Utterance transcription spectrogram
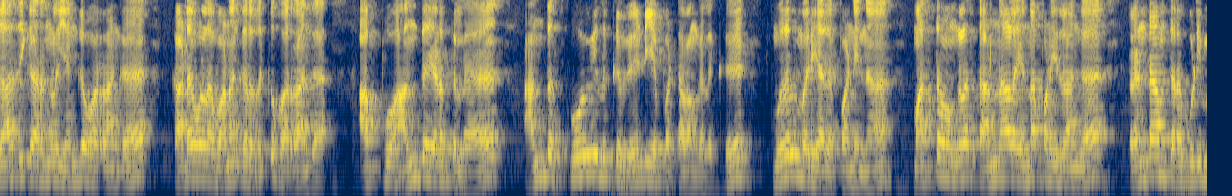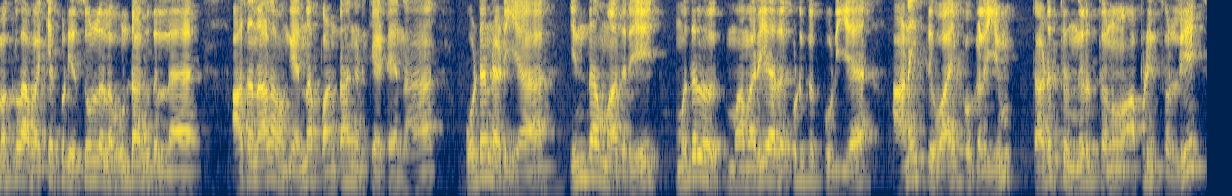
ஜாதிக்காரங்களும் எங்கே வர்றாங்க? கடவுளை வணங்குறதுக்கு வர்றாங்க. அப்போது அந்த இடத்துல அந்த கோவிலுக்கு வேண்டியப்பட்டவங்களுக்கு முதல் மரியாதை பண்ணினா மற்றவங்கள தன்னால் என்ன பண்ணிடுறாங்க? ரெண்டாம் தர குடிமக்களாக வைக்கக்கூடிய சூழ்நிலை உண்டாகுதில்ல. அதனால் அவங்க என்ன பண்ணுறாங்கன்னு கேட்டேன்னா உடனடியாக இந்த மாதிரி முதல் ம- மரியாதை கொடுக்கக்கூடிய அனைத்து வாய்ப்புகளையும் தடுத்து நிறுத்தணும் அப்படின்னு சொல்லி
